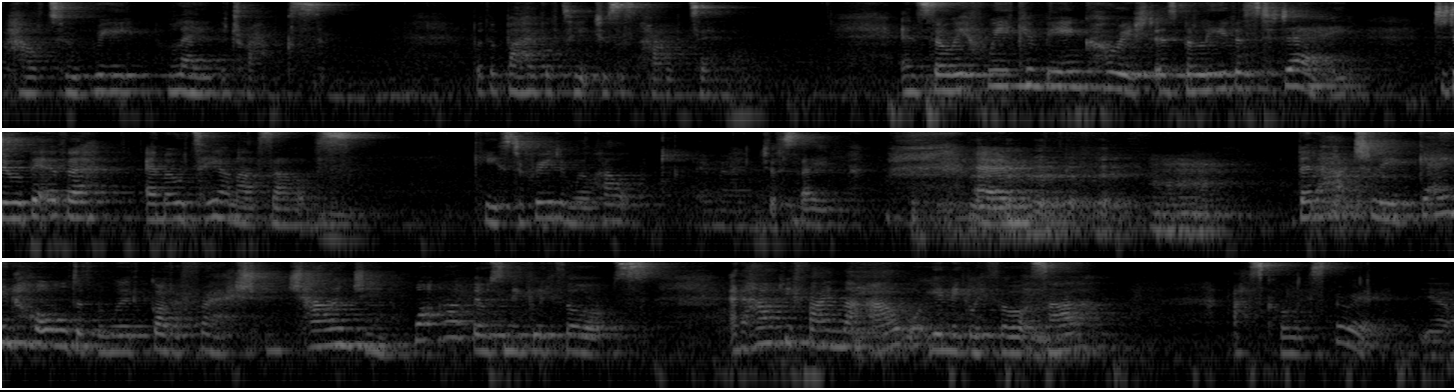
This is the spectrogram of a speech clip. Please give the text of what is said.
how to relay the tracks. But the Bible teaches us how to. And so if we can be encouraged as believers today to do a bit of a MOT on ourselves, Keys to Freedom will help. Just saying. Um, then actually gain hold of the Word of God afresh and challenging what are those niggly thoughts? And how do you find that out, what your niggly thoughts are? Ask Holy Spirit. Yeah.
